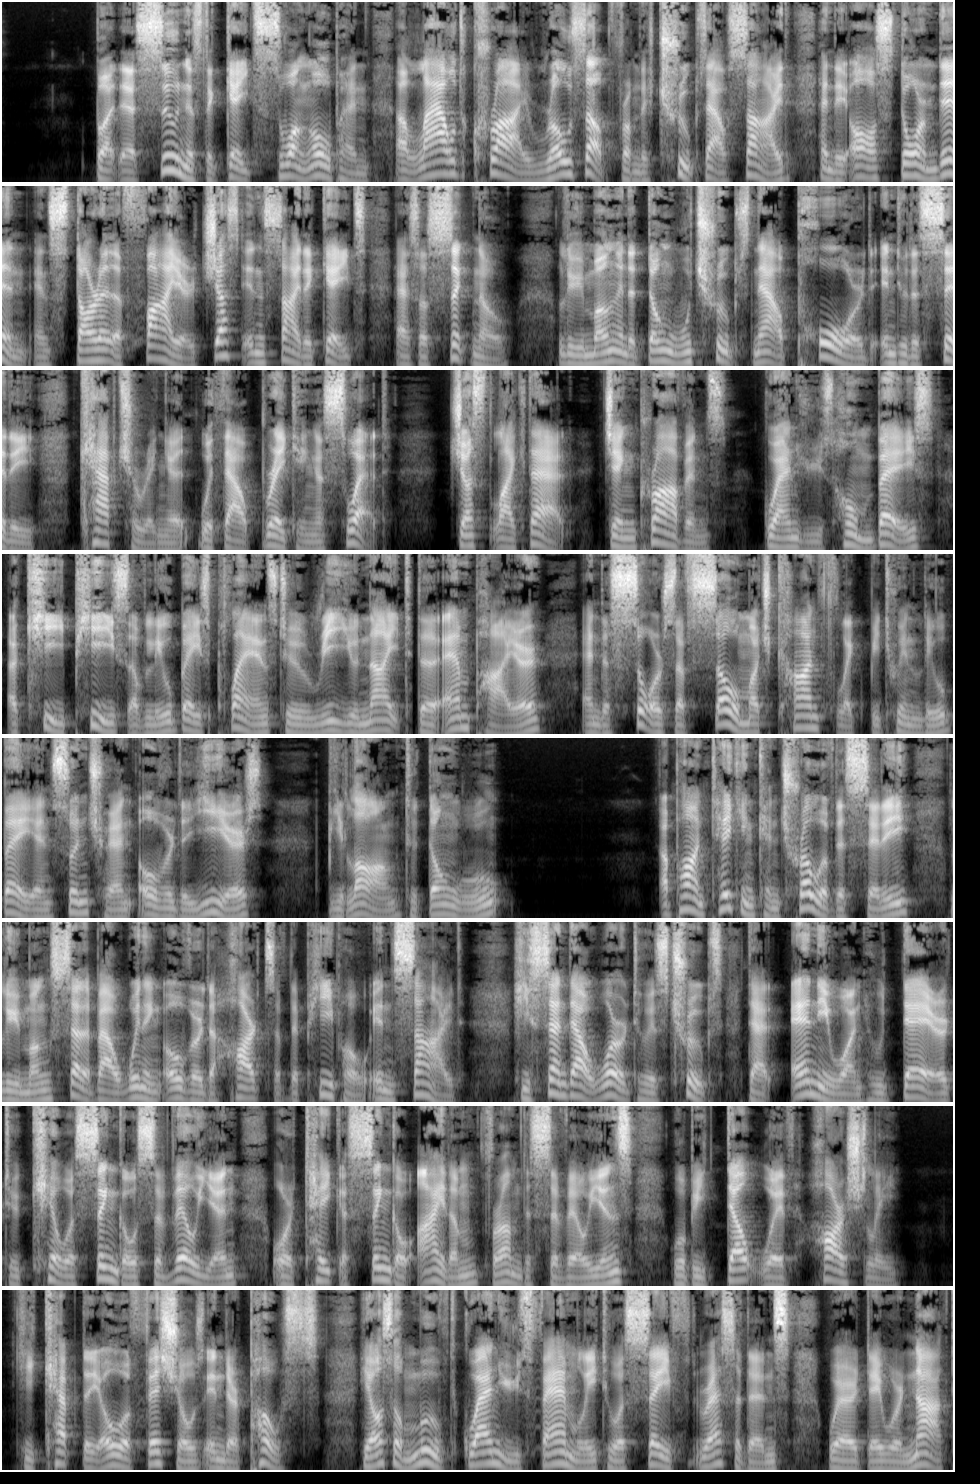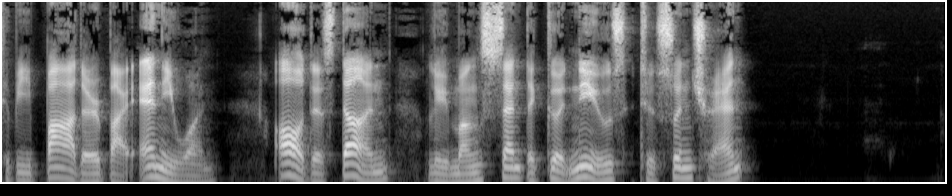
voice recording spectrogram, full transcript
But as soon as the gates swung open, a loud cry rose up from the troops outside, and they all stormed in and started a fire just inside the gates as a signal. Lu Meng and the Dongwu troops now poured into the city, capturing it without breaking a sweat. Just like that, Jing province, Guan Yu's home base, a key piece of Liu Bei's plans to reunite the empire, and the source of so much conflict between Liu Bei and Sun Quan over the years, belonged to Dongwu. Upon taking control of the city, Lu Meng set about winning over the hearts of the people inside. He sent out word to his troops that anyone who dared to kill a single civilian or take a single item from the civilians will be dealt with harshly. He kept the old officials in their posts. He also moved Guan Yu's family to a safe residence where they were not to be bothered by anyone. All this done, Lu Meng sent the good news to Sun Quan.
